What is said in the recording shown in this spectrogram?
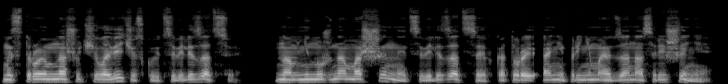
Мы строим нашу человеческую цивилизацию. Нам не нужна машинная цивилизация, в которой они принимают за нас решения.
